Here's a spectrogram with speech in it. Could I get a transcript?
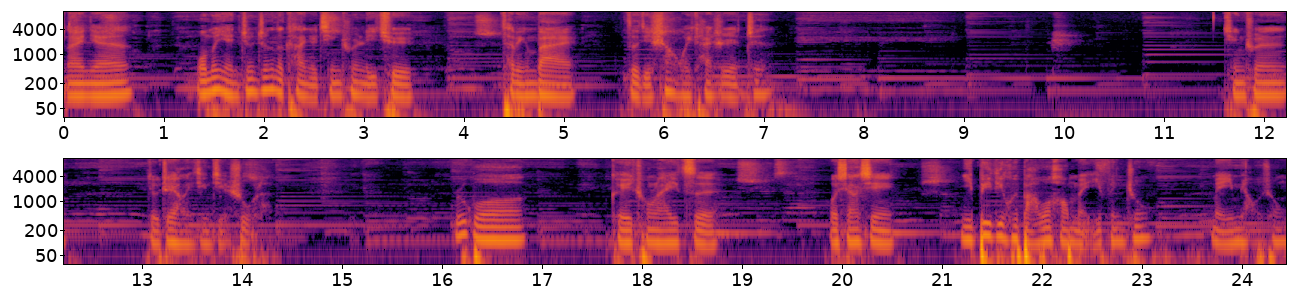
那一年，我们眼睁睁的看着青春离去，才明白自己尚未开始认真。青春就这样已经结束了。如果可以重来一次，我相信你必定会把握好每一分钟、每一秒钟，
